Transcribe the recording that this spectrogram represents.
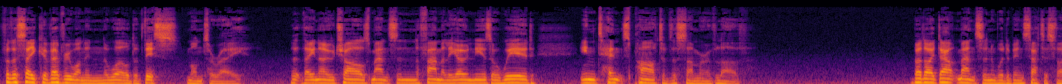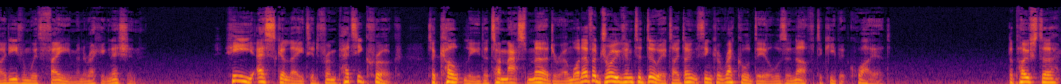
for the sake of everyone in the world of this Monterey, that they know Charles Manson and the family only as a weird, intense part of the summer of love. But I doubt Manson would have been satisfied even with fame and recognition. He escalated from petty crook to cult leader to mass murderer, and whatever drove him to do it, I don't think a record deal was enough to keep it quiet. The poster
